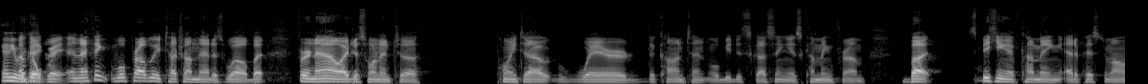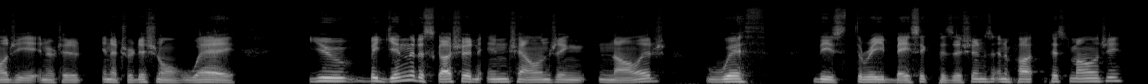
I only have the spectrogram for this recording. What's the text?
Anyway, okay, go. great. And I think we'll probably touch on that as well. But for now, I just wanted to point out where the content we'll be discussing is coming from. But speaking of coming at epistemology in a, in a traditional way, you begin the discussion in challenging knowledge with these three basic positions in epistemology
